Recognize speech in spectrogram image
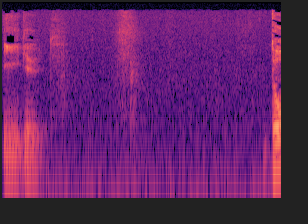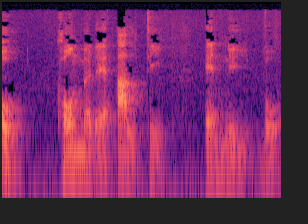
i Gud. Då kommer det alltid en ny vår.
